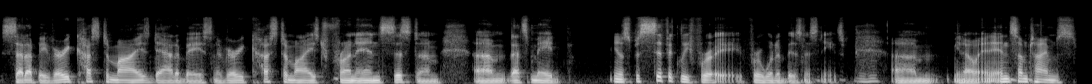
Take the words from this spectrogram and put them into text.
set up a very customized database and a very customized front end system um, that's made you know specifically for a, for what a business needs. Mm-hmm. Um, you know, and, and sometimes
